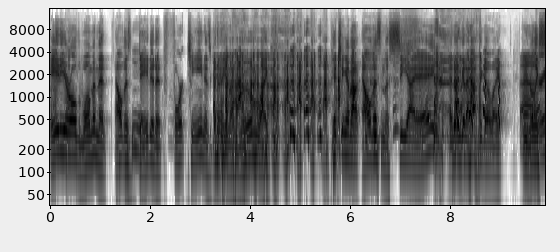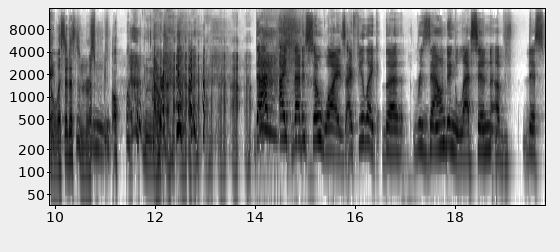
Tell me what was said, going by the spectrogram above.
eighty-year-old woman that Elvis hmm. dated at fourteen is going to be in the room, like pitching about Elvis and the CIA, and I'm going to have to go like be uh, really solicitous and hmm. respectful. Like, I That I that is so wise. I feel like the resounding lesson of this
